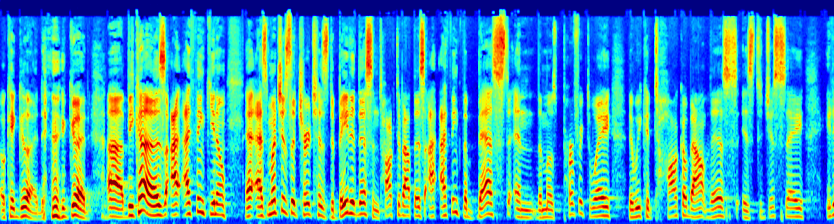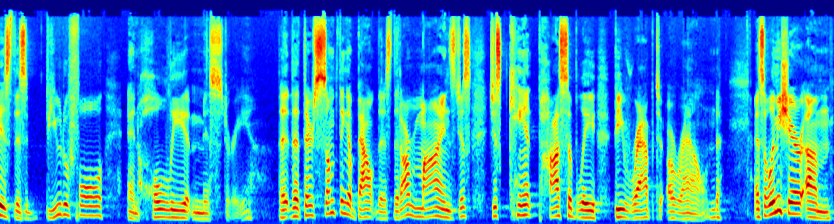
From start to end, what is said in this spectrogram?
Okay, good, good, uh, because I, I, think you know as much as the church has debated this and talked about this, I, I think the best and the most perfect way that we could talk about this is to just say it is this beautiful and holy mystery that, that there's something about this that our minds just, just can't possibly be wrapped around. And so let me share. Um,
